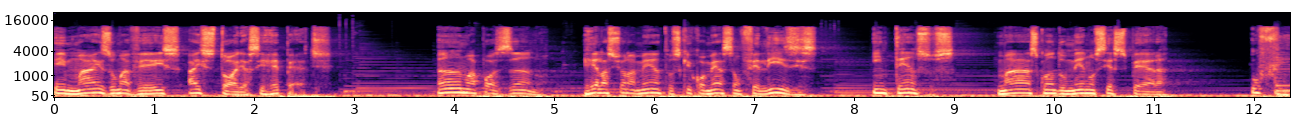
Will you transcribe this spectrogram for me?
E mais uma vez a história se repete. Ano após ano, relacionamentos que começam felizes, intensos, mas quando menos se espera, o fim.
